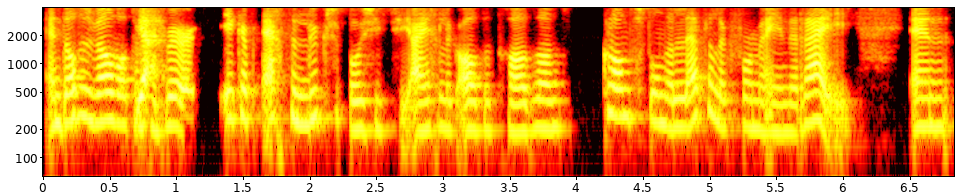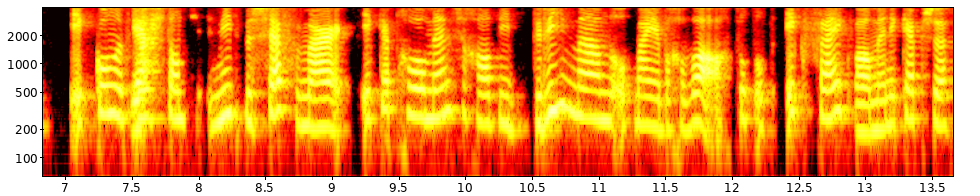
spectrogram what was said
En dat is wel wat er Ja. gebeurt. Ik heb echt een luxe positie eigenlijk altijd gehad, want klanten stonden letterlijk voor mij in de rij. En ik kon het Ja. instantie niet beseffen, maar ik heb gewoon mensen gehad die drie maanden op mij hebben gewacht totdat ik vrij kwam. En ik heb ze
